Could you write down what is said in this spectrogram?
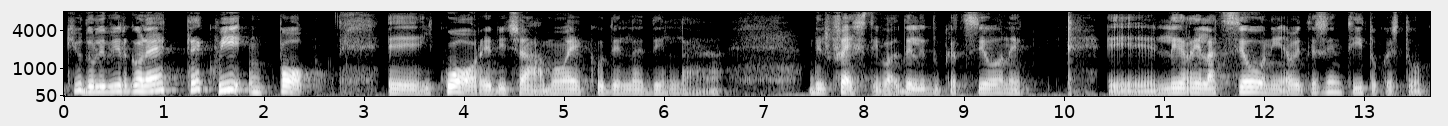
chiudo le virgolette, qui un po' eh, il cuore, diciamo, ecco, del, del, del festival, dell'educazione, eh, le relazioni, avete sentito questo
